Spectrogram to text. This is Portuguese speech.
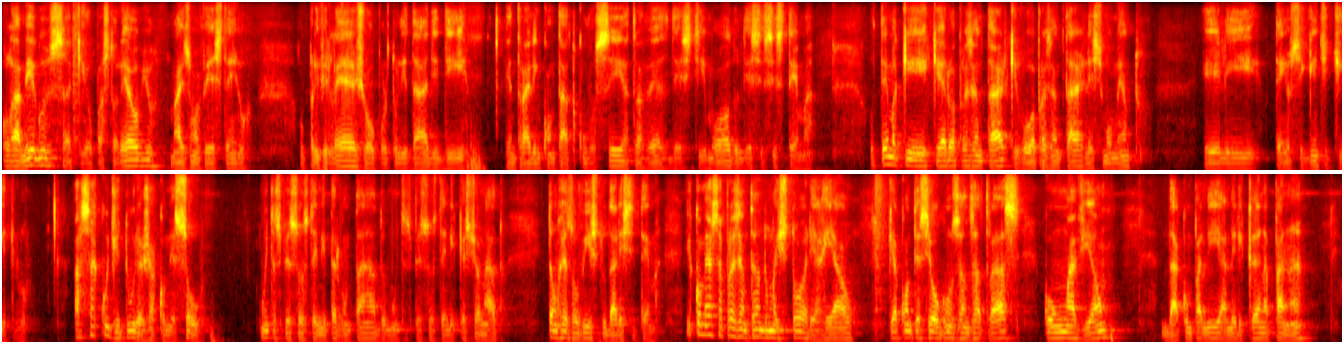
Olá, amigos. Aqui é o Pastor Elvio. Mais uma vez tenho o privilégio, a oportunidade de entrar em contato com você através deste modo, desse sistema. O tema que quero apresentar, que vou apresentar neste momento, ele tem o seguinte título: A sacudidura já começou? Muitas pessoas têm me perguntado, muitas pessoas têm me questionado, então resolvi estudar esse tema. E começo apresentando uma história real que aconteceu alguns anos atrás com um avião da companhia americana Panam.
